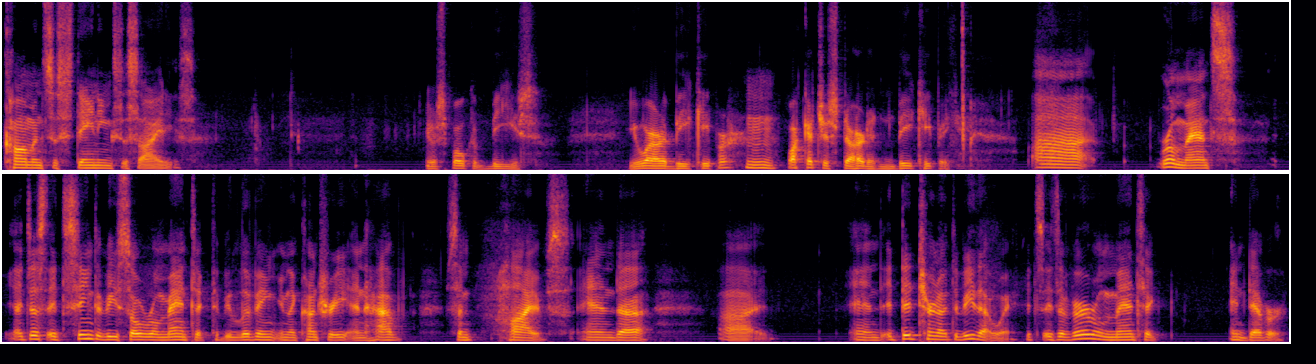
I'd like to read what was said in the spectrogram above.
common sustaining societies? You spoke of bees. You are a beekeeper. Mm. What got you started in beekeeping? Uh, romance. I just it seemed to be so romantic to be living in the country and have some hives and uh, uh, and it did turn out to be that way. It's it's a very romantic endeavor,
